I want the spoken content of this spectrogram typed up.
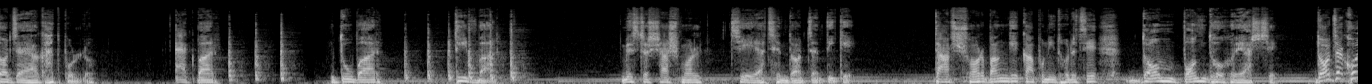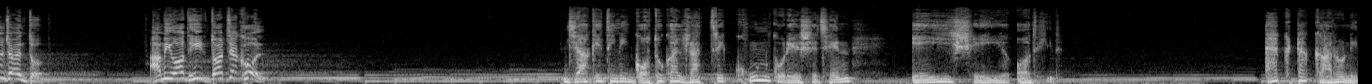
দরজায় আঘাত পড়ল। একবার, দুবার, তিনবার। মিস্টার শাসমল চেয়ে আছেন দরজার দিকে। তার সর্বাঙ্গে কাঁপুনি ধরেছে, দম বন্ধ হয়ে আসছে। দরজা খোল, জয়ন্ত। আমি অধীর, দরজা খোল। যাকে তিনি গতকাল রাত্রে খুন করে এসেছেন, এই সেই অধীর। একটা কারণে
